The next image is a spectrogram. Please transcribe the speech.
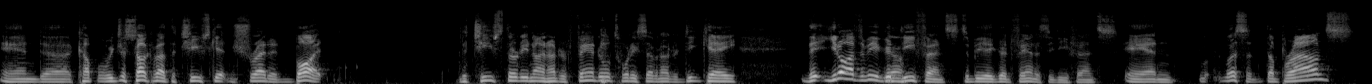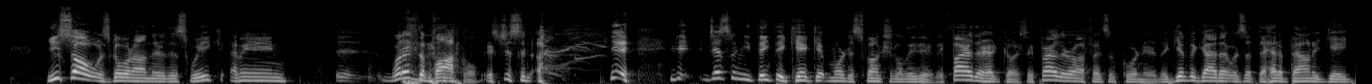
and uh, a couple. We just talked about the Chiefs getting shredded, but the Chiefs 3900 FanDuel, 2700 DK. They, you don't have to be a good yeah. defense to be a good fantasy defense. And listen, the Browns you saw what was going on there this week. I mean, uh, what a debacle! it's just an. just when you think they can't get more dysfunctional, they do. They fire their head coach. They fire their offensive coordinator. They give the guy that was at the head of Bounty Gate,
